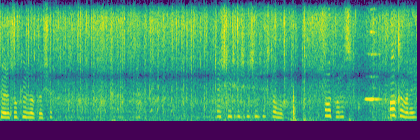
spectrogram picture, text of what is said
Şöyle sokuyoruz arkadaşlar. Geç geç geç geç geç, tamam. Kapat burası. Al kamerayı.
